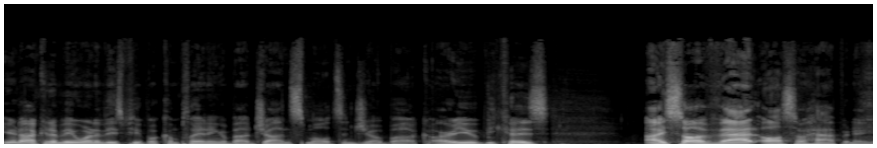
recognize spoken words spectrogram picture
you're not going to be one of these people complaining about John Smoltz and Joe Buck, are you? Because I saw that also happening.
